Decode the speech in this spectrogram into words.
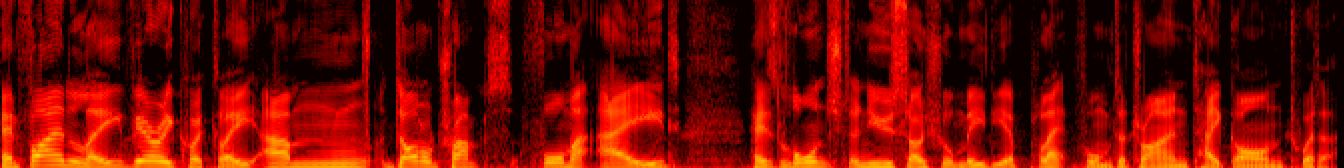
And finally, very quickly, um, Donald Trump's former aide has launched a new social media platform to try and take on Twitter.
